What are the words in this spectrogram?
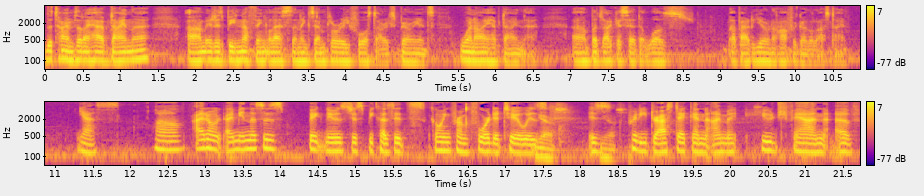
the times that I have dined there, um, it has been nothing less than exemplary four star experience when I have dined there. Uh, but like I said, that was about a year and a half ago the last time. Yes. Well, I don't. I mean, this is big news just because it's going from four to two is Yes. is Yes. pretty drastic, and I'm a huge fan of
